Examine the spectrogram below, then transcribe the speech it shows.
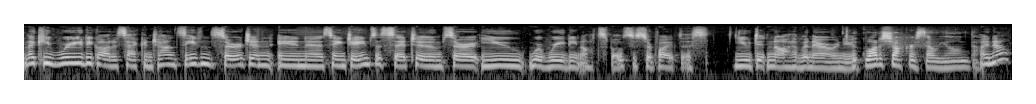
like he really got a second chance. Even the surgeon in uh, St James's said to him, "Sir, you were really not supposed to survive this. You did not have an hour in you." Like, what a shocker so young, though. I know.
